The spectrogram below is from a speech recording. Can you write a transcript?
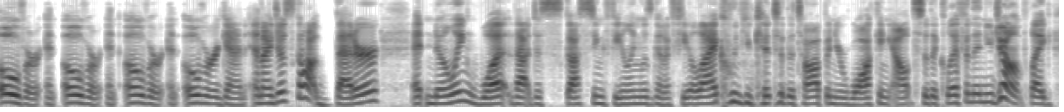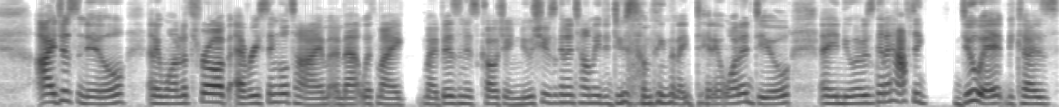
Over and over and over and over again. And I just got better at knowing what that disgusting feeling was going to feel like when you get to the top and you're walking out to the cliff and then you jump. Like I just knew and I wanted to throw up every single time I met with my my business coach. I knew she was going to tell me to do something that I didn't want to do and I knew I was going to have to do it because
